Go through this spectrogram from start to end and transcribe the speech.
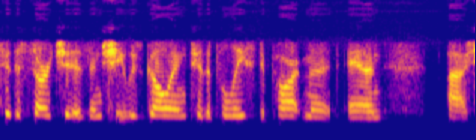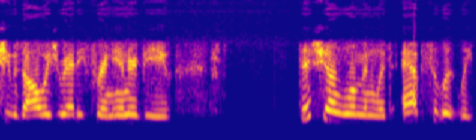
to the searches and she was going to the police department and uh, she was always ready for an interview. This young woman was absolutely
